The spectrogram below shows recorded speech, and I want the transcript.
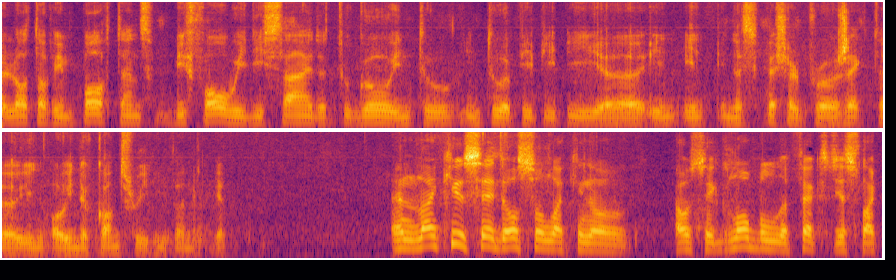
a lot of importance before we decide to go into into a PPP uh, in, in in a special project uh, in, or in a country even. Yeah. And like you said, also like you know, I would say global effects, just like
